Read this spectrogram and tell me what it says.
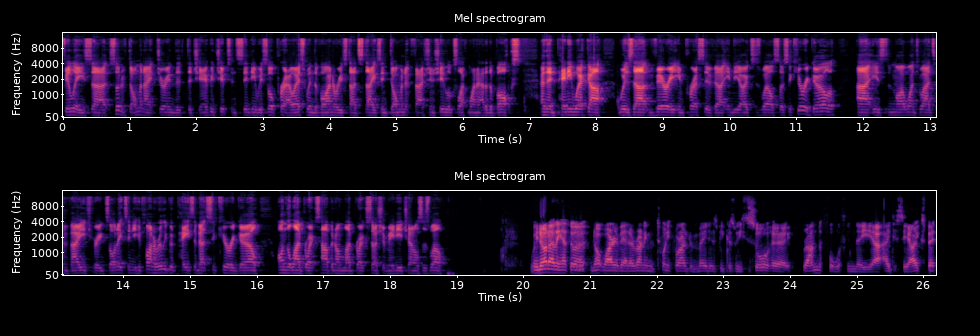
fillies uh, sort of dominate during the, the, championships in Sydney. We saw Prowess win the Vinery Stud Stakes in dominant fashion. She looks like one out of the box. And then Pennyweka was uh, very impressive uh, in the Oaks as well. So Secura Girl uh, is my one to add some value to your exotics. And you can find a really good piece about Secura Girl on the Ladbrokes Hub and on Ladbrokes social media channels as well. We not only have to uh, not worry about her running the 2400 metres because we saw her run the fourth in the uh, ATC Oaks, but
